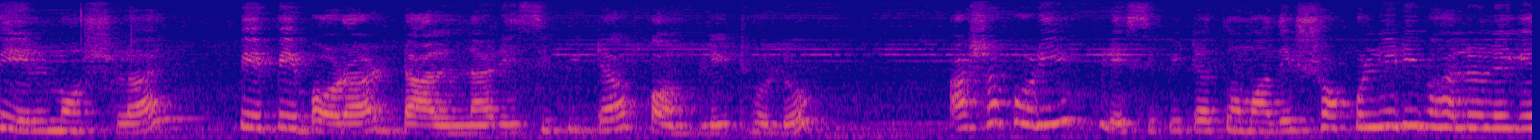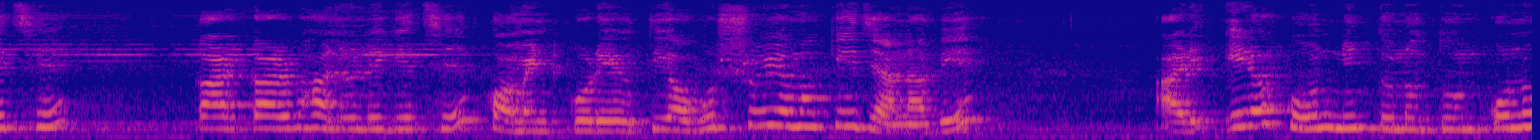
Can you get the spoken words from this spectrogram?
তেল মশলায় পেঁপে বড়ার ডালনা রেসিপিটা কমপ্লিট হলো। আশা করি রেসিপিটা তোমাদের সকলেরই ভালো লেগেছে। কার কার ভালো লেগেছে কমেন্ট করে অতি অবশ্যই আমাকে জানাবে। আর এরকম নিত্য নতুন কোনো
